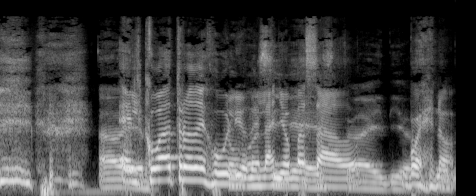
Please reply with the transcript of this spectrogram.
Ver, El 4 de julio ¿cómo del año pasado. Ay, Dios, bueno,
